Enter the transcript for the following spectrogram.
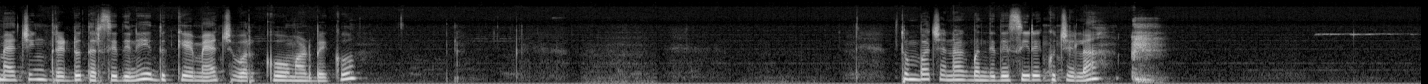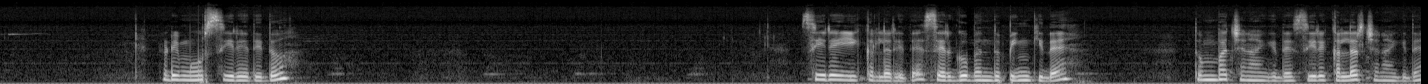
ಮ್ಯಾಚಿಂಗ್ ಥ್ರೆಡ್ಡು ತರಿಸಿದ್ದೀನಿ. ಇದಕ್ಕೆ ಮ್ಯಾಚ್ ವರ್ಕು ಮಾಡಬೇಕು. ತುಂಬ ಚೆನ್ನಾಗಿ ಬಂದಿದೆ ಸೀರೆ ಕುಚ್ಚೆಲ್ಲ. ನೋಡಿ, ಮೂರು ಸೀರೆದಿದು. ಸೀರೆ ಈ ಕಲರ್ ಇದೆ. ಸೆರಗು ಬಂದು ಪಿಂಕ್ ಇದೆ. ತುಂಬ ಚೆನ್ನಾಗಿದೆ. ಸೀರೆ ಕಲ್ಲರ್ ಚೆನ್ನಾಗಿದೆ.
